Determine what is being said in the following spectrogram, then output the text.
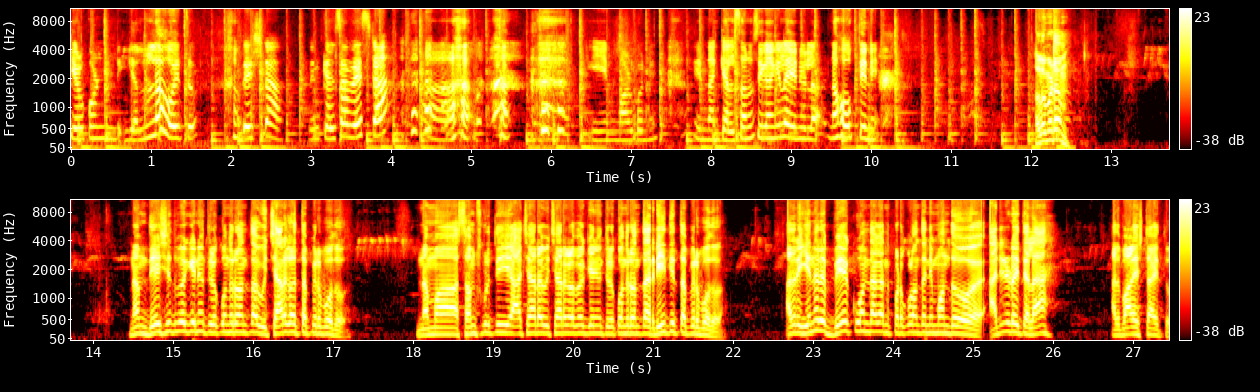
ಕೇಳ್ಕೊಂಡು ಎಲ್ಲ ಹೋಯ್ತು. ಶ್ರೇಷ್ಠ ನಿನ್ನ ಕೆಲಸ ವೇಸ್ಟಾ ಏನು ಮಾಡ್ಕೊಂಡಿ ಇನ್ನು ನಂಗೆ ಕೆಲಸನೂ ಸಿಗಂಗಿಲ್ಲ ಏನೂ ಇಲ್ಲ. ನಾ ಹೋಗ್ತೀನಿ. ಹಲೋ ಮೇಡಮ್ ನಮ್ಮ ದೇಶದ ಬಗ್ಗೆ ನೀವು ತಿಳ್ಕೊಂಡಿರುವಂಥ ವಿಚಾರಗಳು ತಪ್ಪಿರ್ಬೋದು. ನಮ್ಮ ಸಂಸ್ಕೃತಿ, ಆಚಾರ ವಿಚಾರಗಳ ಬಗ್ಗೆ ನೀವು ತಿಳ್ಕೊಂಡಿರುವಂಥ ರೀತಿ ತಪ್ಪಿರ್ಬೋದು. ಆದರೆ ಏನಾರು ಬೇಕು ಅಂದಾಗ ಅದನ್ನು ಪಡ್ಕೊಳ್ಳೋಂಥ ನಿಮ್ಮೊಂದು ಆ್ಯಟಿಟ್ಯೂಡ್ ಐತಲ್ಲ, ಅದು ಭಾಳ ಇಷ್ಟ ಆಯಿತು.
